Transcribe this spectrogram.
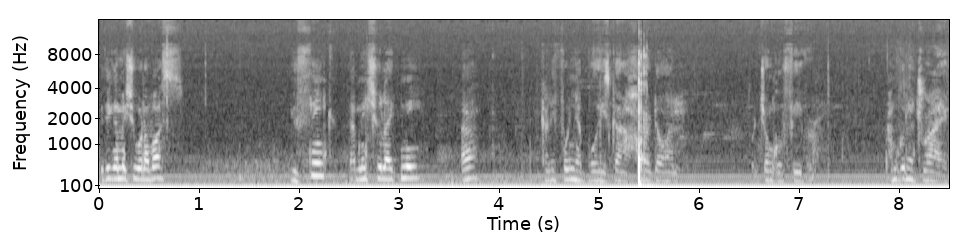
You think that makes you one of us? You think that makes you like me? Huh? California boy's got a hard on for jungle fever. I'm gonna drive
